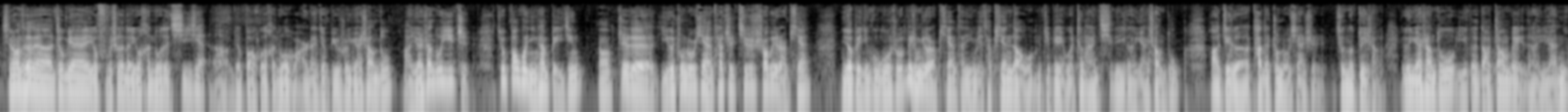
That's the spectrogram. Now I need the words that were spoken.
锡林特呢，周边有辐射的有很多的旗县啊，就包括很多玩的，就比如说元上都啊，元上都遗址，就包括你看北京啊，这个一个中轴线，它是其实稍微有点偏。你到北京故宫说为什么有点偏？它因为它。偏到我们这边有个正蓝旗的一个元上都啊，这个它的中轴线是就能对上了。一个元上都，一个到张北的元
